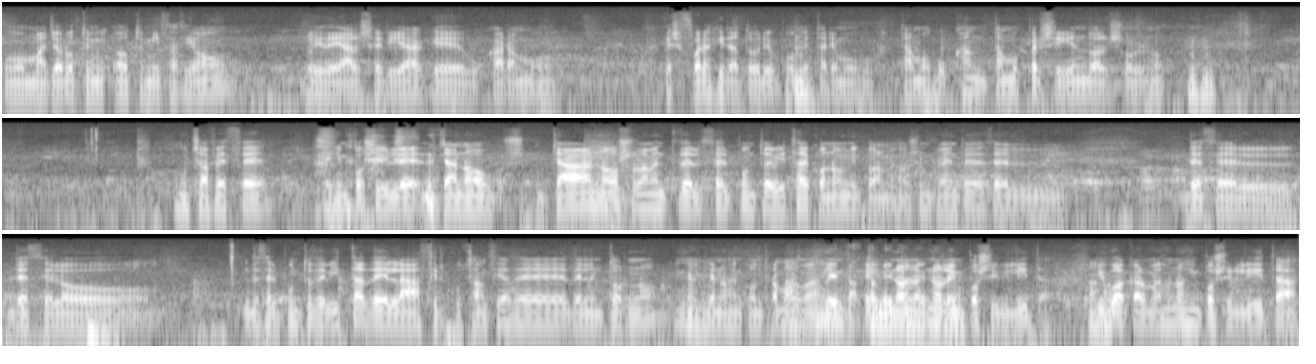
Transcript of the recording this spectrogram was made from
como mayor optimización, lo ideal sería que buscáramos que fuera giratorio porque estaremos estamos buscando estamos persiguiendo al sol no muchas veces es imposible ya no ya no solamente desde el punto de vista económico a lo mejor simplemente desde el desde el desde lo desde el punto de vista de las circunstancias del entorno en el que nos encontramos, a lo mejor no, lo imposibilita. Igual que a lo mejor nos imposibilita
